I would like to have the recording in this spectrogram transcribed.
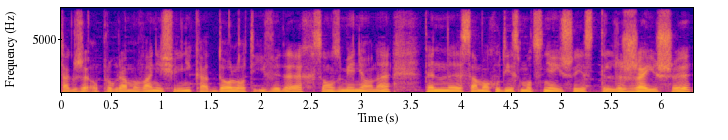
także oprogramowanie silnika silnika dolot i wydech są zmienione. Ten samochód jest mocniejszy, jest lżejszy,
